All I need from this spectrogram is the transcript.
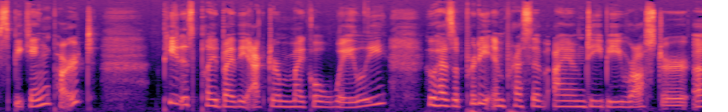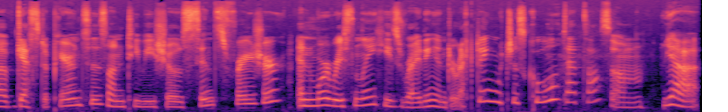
speaking part. Pete is played by the actor Michael Whaley, who has a pretty impressive IMDb roster of guest appearances on TV shows since Frasier. And more recently, he's writing and directing, which is cool. That's awesome. Yeah,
